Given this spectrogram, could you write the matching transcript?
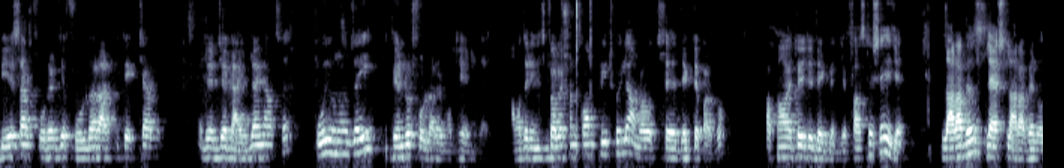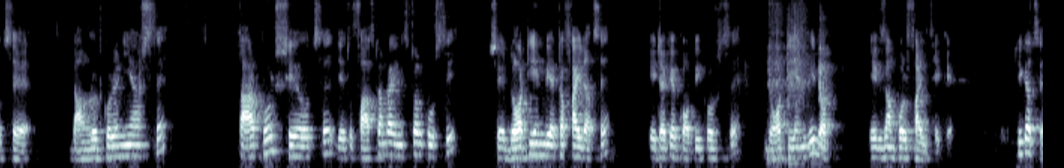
বিএসআর ফোরের যে ফোল্ডার আর্কিটেকচার এর যে গাইডলাইন আছে, ওই অনুযায়ী ভেন্ডর ফোল্ডারের মধ্যে এনে দেয়। আমাদের ইনস্টলেশন কমপ্লিট হইলে আমরা হচ্ছে দেখতে পারব। আপনারা হয়তো এই যে দেখবেন যে ফার্স্টে সেই যে লারাভেল স্ল্যাশ লারাভেল হচ্ছে ডাউনলোড করে নিয়ে আসছে। তারপর সে হচ্ছে, যেহেতু ফার্স্ট আমরা ইনস্টল করছি সে ডট ইএনবি একটা ফাইল আছে, এটাকে কপি করছে dot ENV dot example file থেকে, ঠিক আছে?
